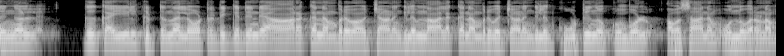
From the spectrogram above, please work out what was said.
നിങ്ങൾക്ക് കയ്യിൽ കിട്ടുന്ന ലോട്ടറി ടിക്കറ്റിന്റെ ആറക്ക നമ്പർ വെച്ചാണെങ്കിലും നാലക്ക നമ്പർ വെച്ചാണെങ്കിലും കൂട്ടി നോക്കുമ്പോൾ അവസാനം ഒന്ന് വരണം.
